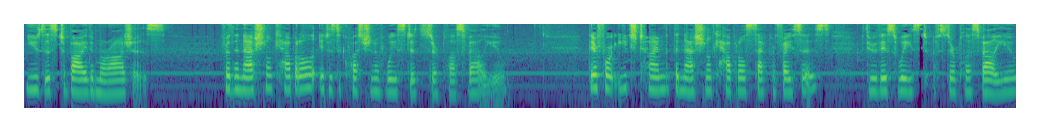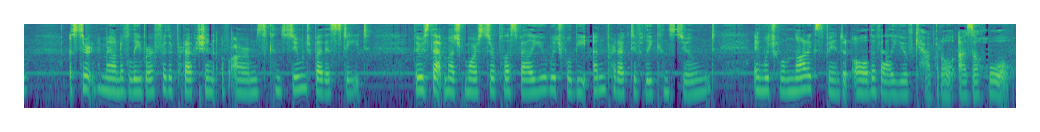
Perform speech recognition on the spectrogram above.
uses to buy the mirages. For the national capital, it is a question of wasted surplus value. Therefore, each time that the national capital sacrifices, through this waste of surplus value, a certain amount of labor for the production of arms consumed by the state, there is that much more surplus value which will be unproductively consumed and which will not expand at all the value of capital as a whole.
